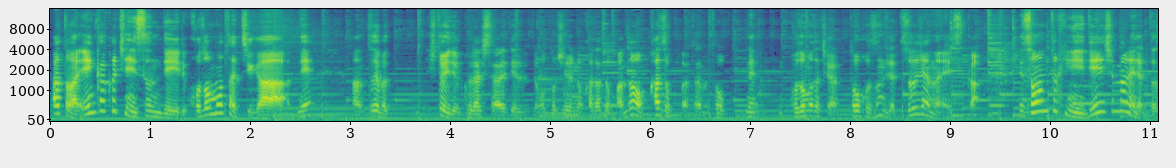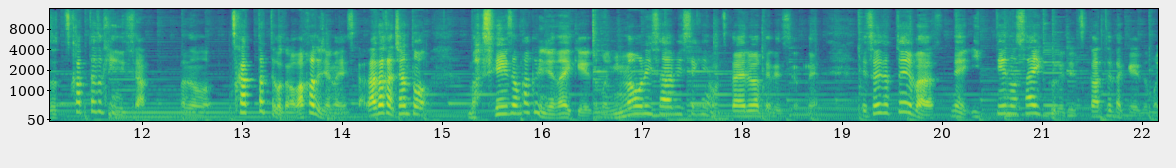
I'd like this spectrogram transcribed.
あとは遠隔地に住んでいる子供たちがね、あの例えば一人で暮らしされてるお年寄りの方とかの家族が多分、ね、子供たちが遠く住んでたりするじゃないですか。で、その時に電子マネーだったら使った時にさ、あの、使ったってことがわかるじゃないですか。だからちゃんと、まあ、生存確認じゃないけれども、見守りサービス的にも使えるわけですよね。で、それ例えばね、一定のサイクルで使ってたけれども、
